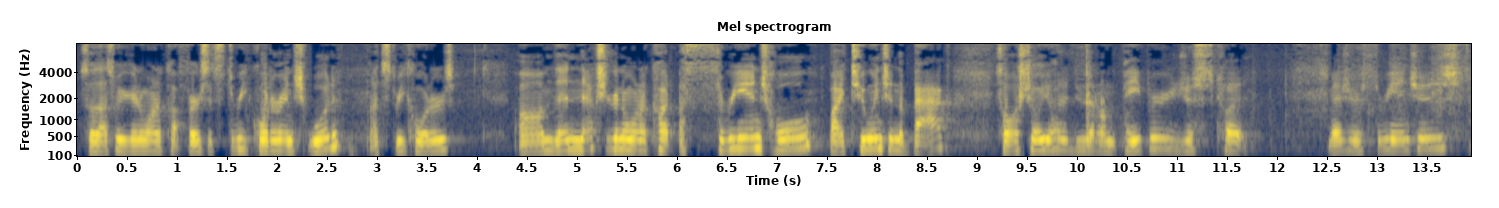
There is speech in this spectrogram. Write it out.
So that's what you're going to want to cut first. It's 3 quarter inch wood. That's 3 quarters. Um, then next you're going to want to cut a 3 inch hole by 2 inch in the back. So I'll show you how to do that on the paper. You just cut, measure 3 inches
